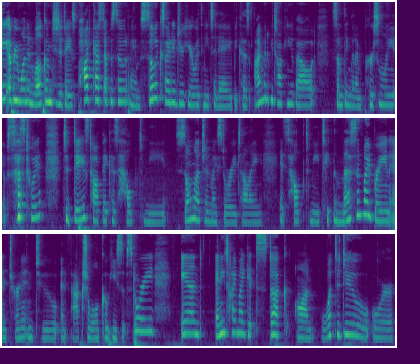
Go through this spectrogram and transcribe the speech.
Hey everyone, and welcome to today's podcast episode. I am so excited you're here with me today because I'm going to be talking about something that I'm personally obsessed with. Today's topic has helped me so much in my storytelling. It's helped me take the mess in my brain and turn it into an actual cohesive story. And anytime I get stuck on what to do or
